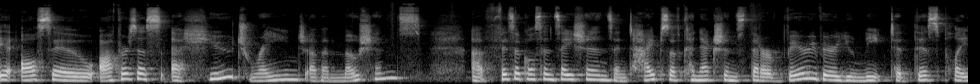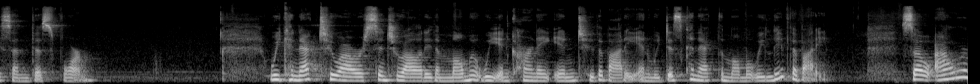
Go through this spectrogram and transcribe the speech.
it also offers us a huge range of emotions, of physical sensations, and types of connections that are very, very unique to this place and this form. We connect to our sensuality the moment we incarnate into the body, and we disconnect the moment we leave the body. So, our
